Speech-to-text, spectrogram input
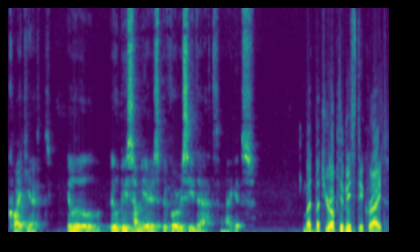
quite yet. It'll it'll be some years before we see that, I guess. But but you're optimistic, right?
